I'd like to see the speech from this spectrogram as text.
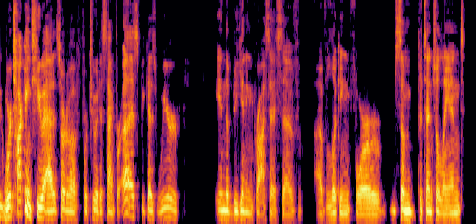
We're talking to you at sort of a fortuitous time for us because we're in the beginning process of of looking for some potential land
